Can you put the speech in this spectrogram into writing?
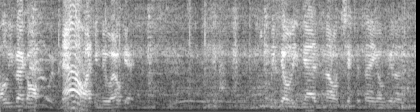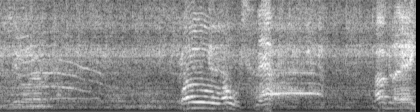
I'll be back off. Now I can do it, okay. Let me kill these guys and I'll check the thing I was gonna do whatever. Whoa, oh snap. Ugly.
